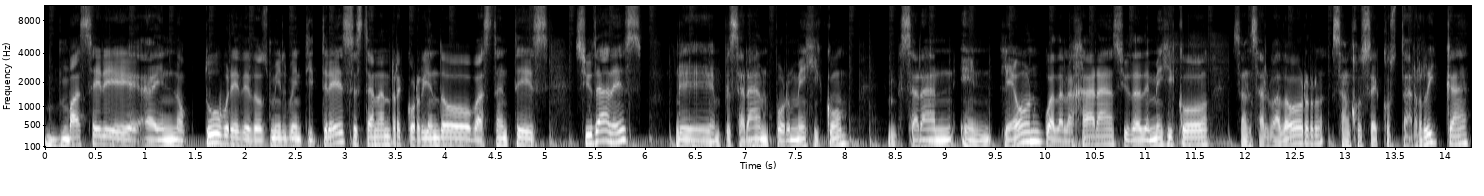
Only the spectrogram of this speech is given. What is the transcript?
va a ser eh, en octubre de 2023. Estarán recorriendo bastantes ciudades. Eh, empezarán por México, empezarán en León, Guadalajara, Ciudad de México, San Salvador, San José, Costa Rica,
